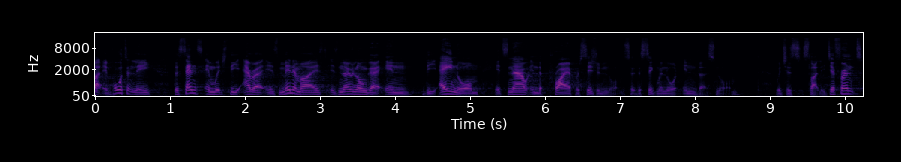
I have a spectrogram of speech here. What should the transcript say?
But importantly, the sense in which the error is minimized is no longer in the A norm, it's now in the prior precision norm, so the sigma naught inverse norm, which is slightly different.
